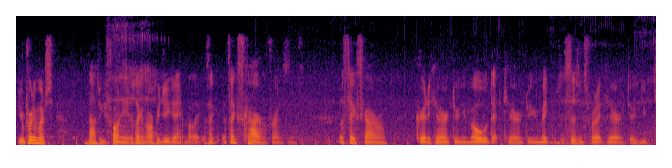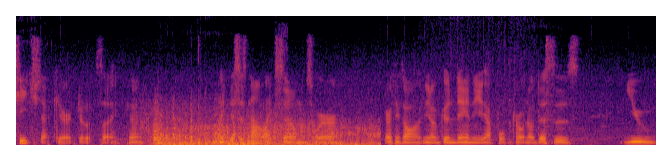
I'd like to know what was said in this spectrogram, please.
you're pretty much not to be funny, it's like an RPG game, but like it's like it's like Skyrim for instance. Let's take Skyrim. Create a character, you mold that character, you make the decisions for that character, you teach that character, let's say, okay? Like this is not like Sims where everything's all, you know, good and dandy, you have full control. No, this is you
